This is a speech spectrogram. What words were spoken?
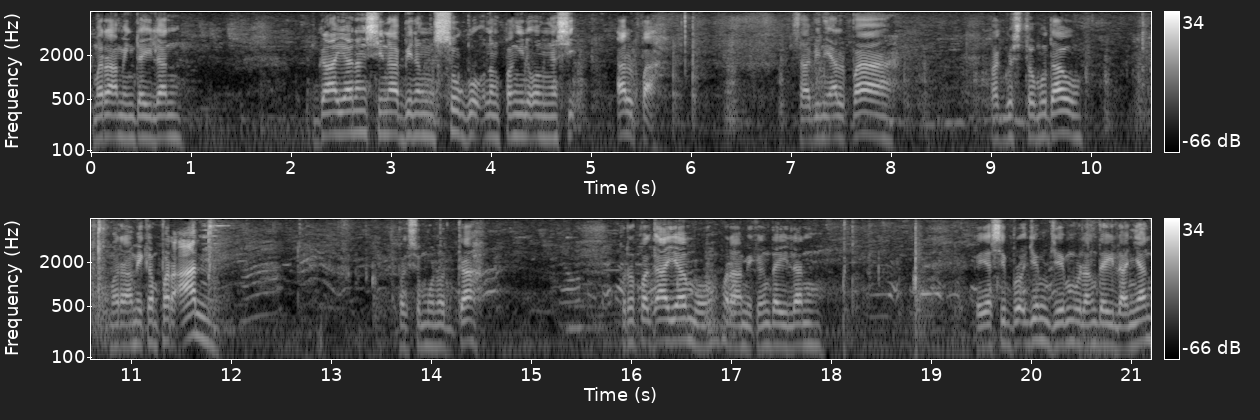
maraming dahilan. Gaya ng sinabi ng sugo ng Panginoon nga si Alpha. Sabi ni Alpha, pag gusto mo daw, marami kang paraan. Pag sumunod ka. Pero pag ayaw mo, marami kang dahilan. Kaya si Bro Jim Jim, walang dahilan yan.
